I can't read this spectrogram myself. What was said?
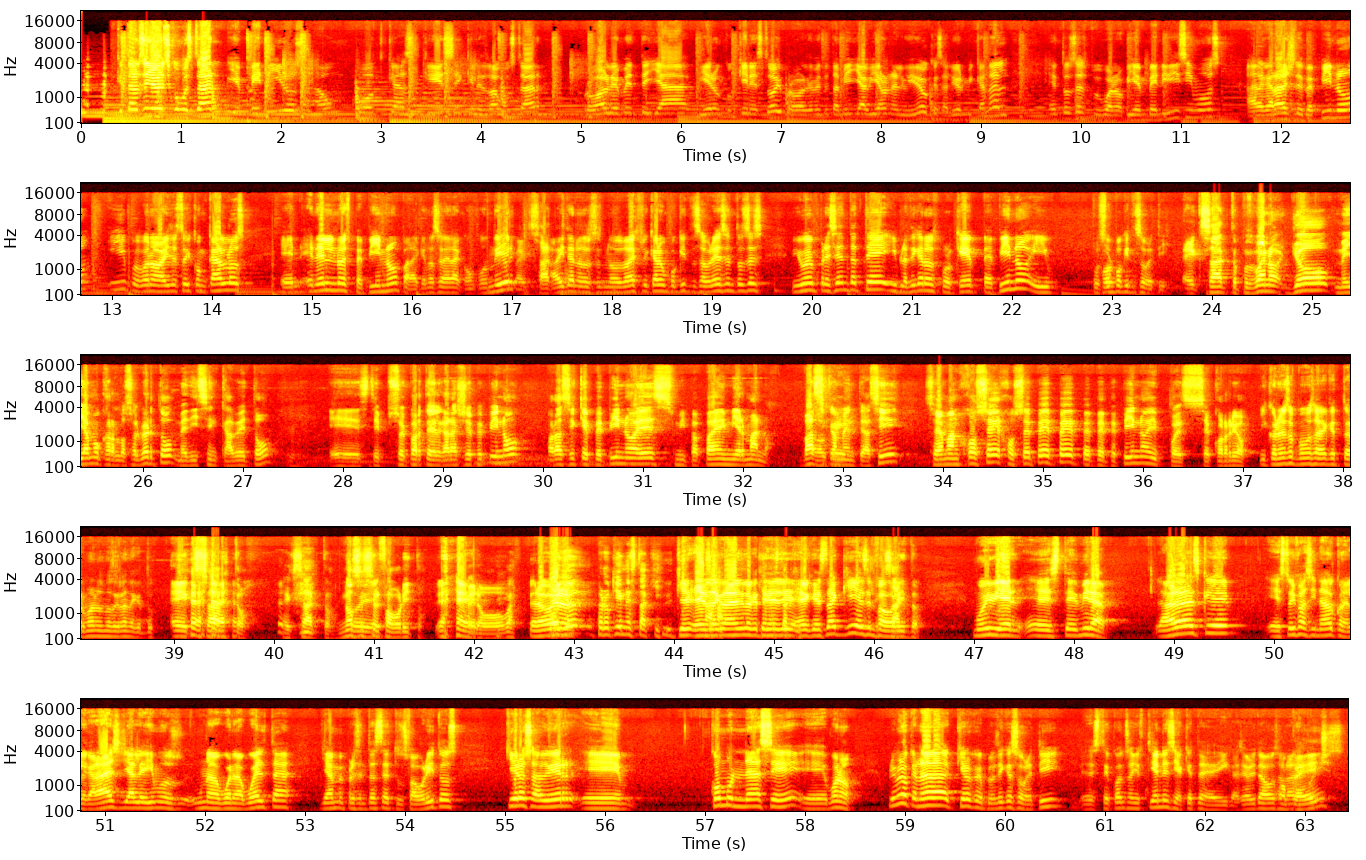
¿Qué tal señores? ¿Cómo están? Bienvenidos a un podcast que sé que les va a gustar. Probablemente ya vieron con quién estoy, probablemente también ya vieron el video que salió en mi canal. Entonces, pues bueno, bienvenidísimos al garage de Pepino. Y pues bueno, ahorita estoy con Carlos. En, en él no es Pepino, para que no se vayan a confundir. Exacto. Ahorita nos, nos va a explicar un poquito sobre eso. Entonces, mi buen, preséntate y platícanos por qué Pepino y pues Por- un poquito sobre ti. Exacto, pues bueno, yo me llamo Carlos Alberto, me dicen Cabeto, este, soy parte del garage de Pepino, ahora sí que Pepino es mi papá y mi hermano, básicamente así, se llaman José, José Pepe, Pepe Pepino y pues se corrió. Y con eso podemos saber que tu hermano es más grande que tú. Exacto, exacto, no Muy sé si es el favorito, pero bueno. Pero bueno. yo- pero ¿quién está aquí? Que- Exactamente lo que ¿quién te iba a está decir. El que está aquí es el Exacto. favorito. Muy bien. Este, mira, la verdad es que estoy fascinado con el garage. Ya le dimos una buena vuelta. Ya me presentaste a tus favoritos. Quiero saber eh, cómo nace. eh, bueno, primero que nada, quiero que me platiques sobre ti. Este, ¿Cuántos años tienes y a qué te dedicas? Y ahorita vamos a hablar de coches.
